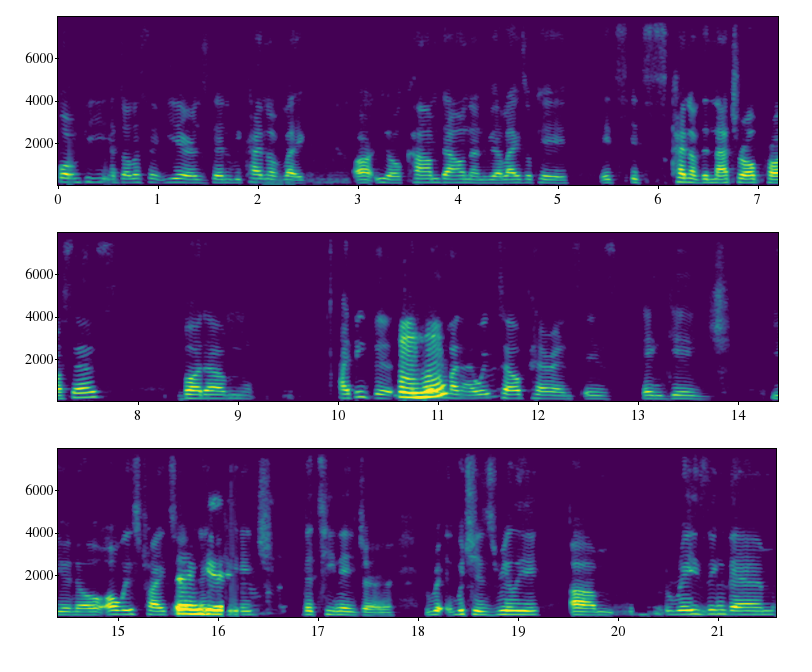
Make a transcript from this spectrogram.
bumpy adolescent years then we kind of like are you know calm down and realize okay it's it's kind of the natural process but um I think the, mm-hmm. the bottom line I always tell parents is engage. You know, always try to engage, engage the teenager, which is really um, raising them,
